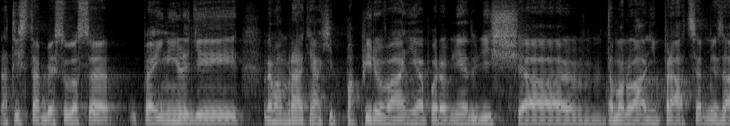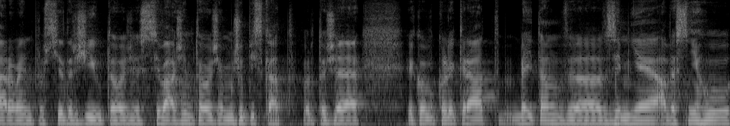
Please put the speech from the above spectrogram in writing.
na té stavbě jsou zase úplně jiný lidi, nemám rád nějaký papírování a podobně, tudíž ta manuální práce mě zároveň prostě drží u toho, že si vážím toho, že můžu pískat, protože jako kolikrát bej tam v zimě a ve sněhu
